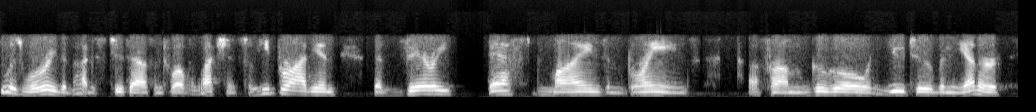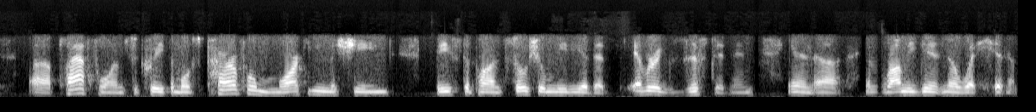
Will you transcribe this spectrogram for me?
he was worried about his 2012 election. So he brought in the very best minds and brains uh, from Google and YouTube and the other uh, platforms to create the most powerful marketing machine based upon social media that ever existed. And and uh, and Romney didn't know what hit him.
